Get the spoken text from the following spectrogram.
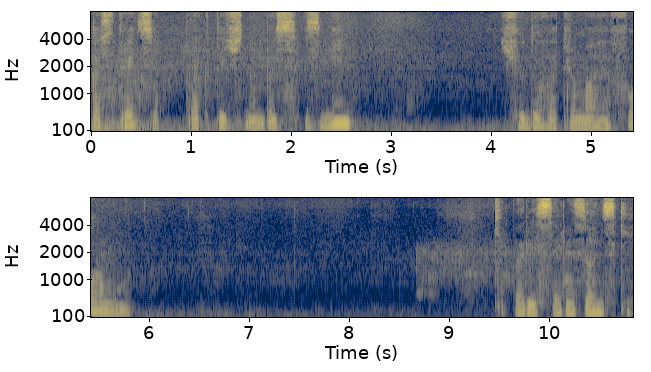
Кастриця практично без змін. Чудово тримає форму. Кіпаріс аризонський.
